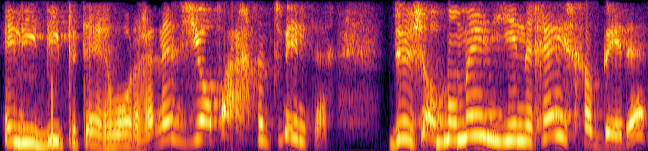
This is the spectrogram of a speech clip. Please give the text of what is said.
In die diepe tegenwoordigheid. Net als Job 28. Dus op het moment dat je in de geest gaat bidden,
